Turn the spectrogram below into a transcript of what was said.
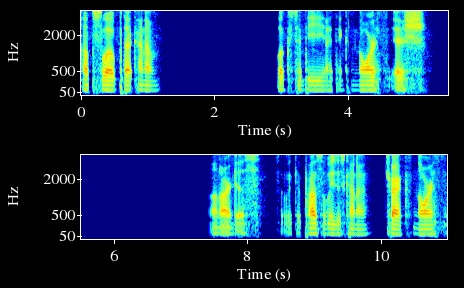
upslope that kind of looks to be, I think, north-ish on Argus. So we could possibly just kind of track north,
